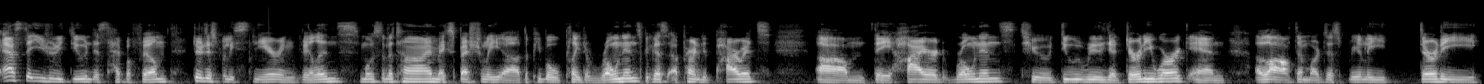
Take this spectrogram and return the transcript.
as they usually do in this type of film, they're just really sneering villains most of the time, especially uh, the people who play the Ronins, because apparently pirates, um, they hired Ronins to do really the dirty work, and a lot of them are just really dirty,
